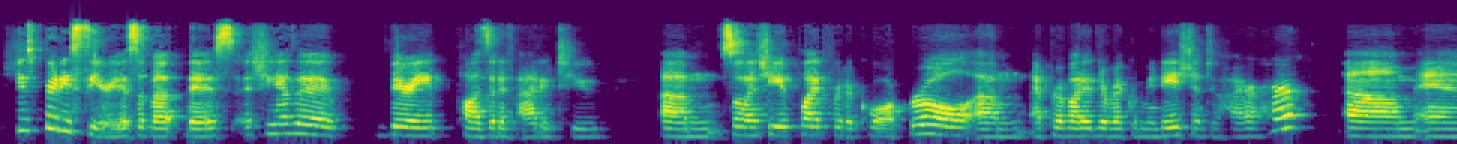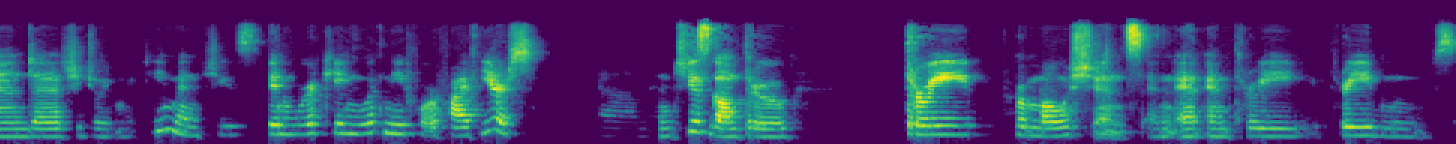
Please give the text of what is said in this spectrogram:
She's pretty serious about this. She has a very positive attitude. Um, so when she applied for the co-op role, um, I provided a recommendation to hire her, um, and uh, she joined my team, and she's been working with me for five years, um, and she's gone through three promotions and, and, and three three moves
